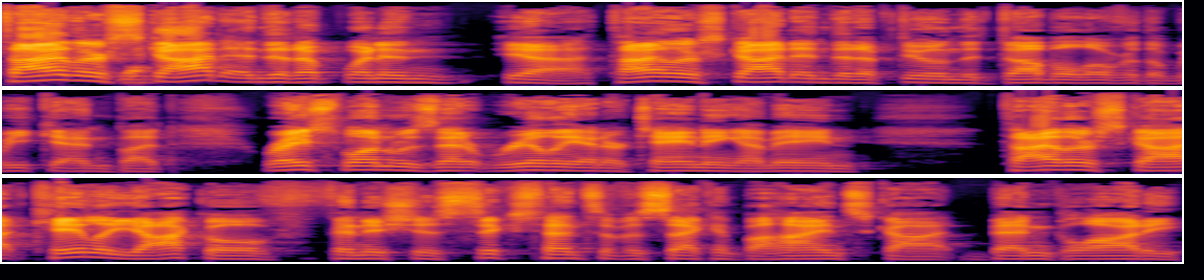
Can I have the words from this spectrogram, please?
Tyler Scott ended up winning. Yeah, Tyler Scott ended up doing the double over the weekend, but race one was really entertaining. I mean, Tyler Scott, Kayla Yaakov finishes six tenths of a second behind Scott, Ben Gloddy.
